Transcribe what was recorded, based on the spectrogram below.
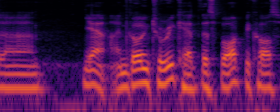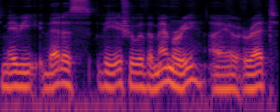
uh, yeah I'm going to recap this board because maybe that is the issue with the memory. I read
